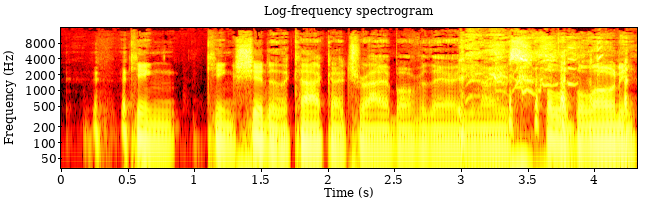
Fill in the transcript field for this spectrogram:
king king shit of the Kaka tribe over there. You know, he's full of baloney.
